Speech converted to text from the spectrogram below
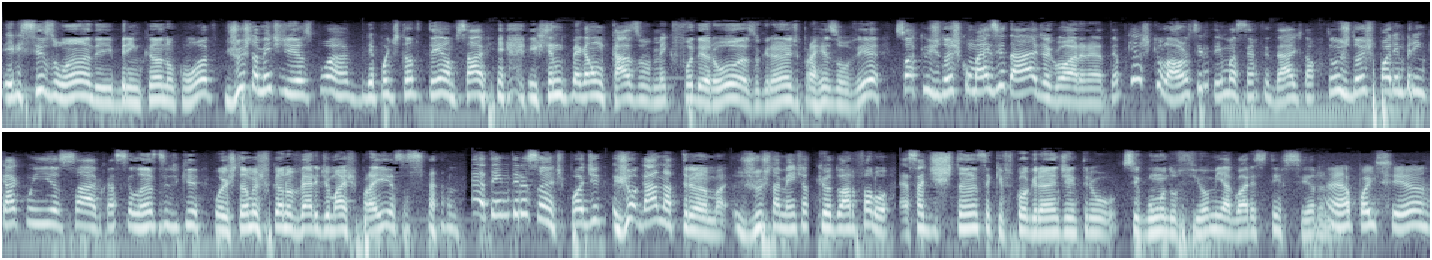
eles se zoando e brincando com o outro, justamente disso. Porra, depois de tanto tempo, sabe? Eles tendo que pegar um caso meio que poderoso, grande para resolver, só que os dois com mais idade agora, né? Até porque acho que o Lawrence ele tem uma certa idade e tal. Então os dois podem brincar com isso, sabe? Com esse lance de que, pô, estamos ficando velho demais para isso, sabe? É até interessante. Pode jogar na trama, justamente o que o Eduardo falou. Essa distância que ficou grande entre o segundo filme e agora esse terceiro. Né? É, pode ser. A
